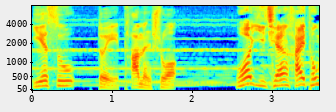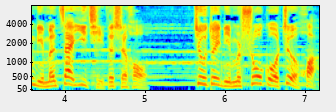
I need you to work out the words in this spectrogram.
耶稣对他们说：“我以前还同你们在一起的时候，就对你们说过这话。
